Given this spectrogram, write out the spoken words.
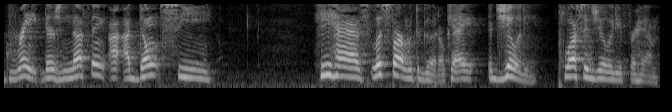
great. There's nothing I, I don't see he has, let's start with the good, okay? Agility, plus agility for him.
